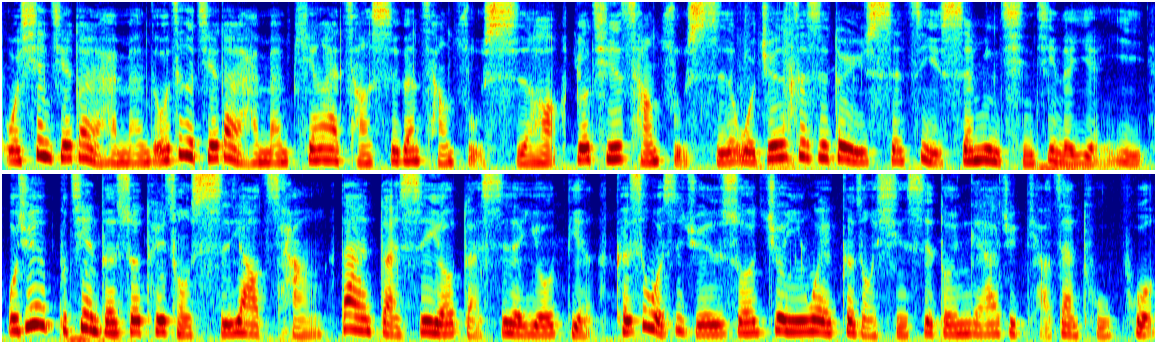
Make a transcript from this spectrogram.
我现阶段也还蛮，我这个阶段也还蛮偏爱长诗跟长组诗哈，尤其是长组诗，我觉得这是对于生自己生命情境的演绎。我觉得不见得说推崇诗要长，当然短诗也有短诗的优。有点，可是我是觉得说，就因为各种形式都应该要去挑战突破，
